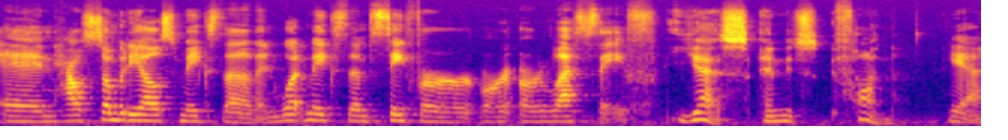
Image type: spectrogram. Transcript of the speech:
and how somebody else makes them and what makes them safer or, or less safe. Yes, and it's fun. Yeah.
